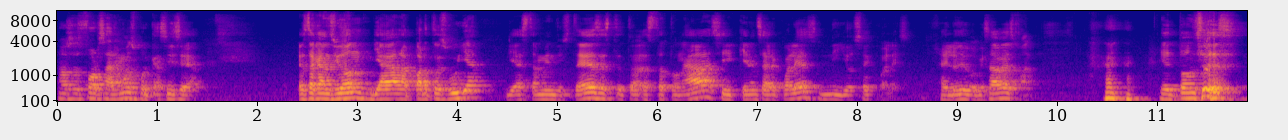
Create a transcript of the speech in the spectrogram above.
nos esforzaremos porque así sea. Esta canción ya la parte suya, ya están viendo ustedes to- esta tonada. Si quieren saber cuál es, ni yo sé cuál es. Ahí lo único que sabes, Juan. y entonces,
